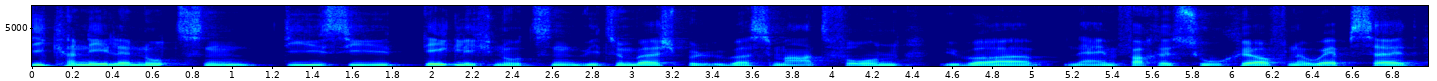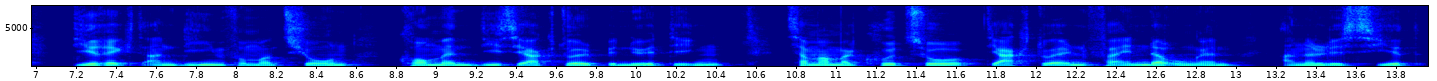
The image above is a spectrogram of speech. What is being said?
die Kanäle nutzen, die sie täglich nutzen, wie zum Beispiel über Smartphone, über eine einfache Suche auf einer Website, direkt an die Information kommen, die sie aktuell benötigen. Jetzt haben wir mal kurz so die aktuellen Veränderungen analysiert.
